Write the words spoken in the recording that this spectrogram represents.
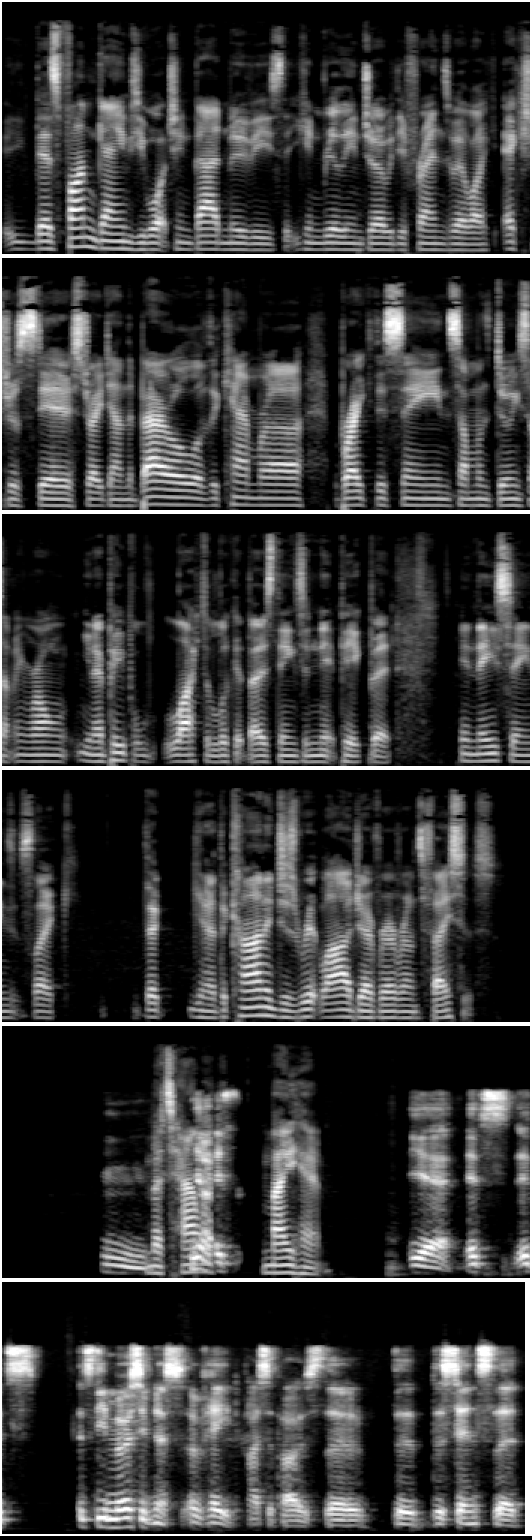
there's fun games you watch in bad movies that you can really enjoy with your friends where like extras stare straight down the barrel of the camera, break the scene, someone's doing something wrong. You know, people like to look at those things and nitpick, but in these scenes it's like the you know, the carnage is writ large over everyone's faces. Mm. Metallic no, mayhem. Yeah, it's it's it's the immersiveness of heat, I suppose. The the the sense that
